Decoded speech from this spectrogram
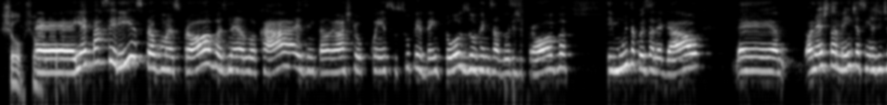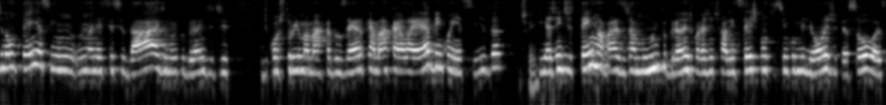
Show, show. É, e aí, parcerias para algumas provas né, locais. Então, eu acho que eu conheço super bem todos os organizadores de prova tem muita coisa legal. É, honestamente, assim, a gente não tem assim um, uma necessidade muito grande de, de construir uma marca do zero, porque a marca ela é bem conhecida Sim. e a gente tem uma base já muito grande. Quando a gente fala em 6,5 milhões de pessoas,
